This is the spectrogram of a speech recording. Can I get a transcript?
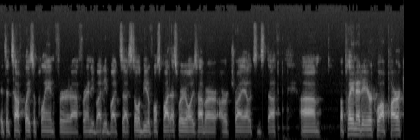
it's a tough place of playing for uh, for anybody, but uh, still a beautiful spot. That's where we always have our, our tryouts and stuff. Um, but playing at Iroquois Park,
